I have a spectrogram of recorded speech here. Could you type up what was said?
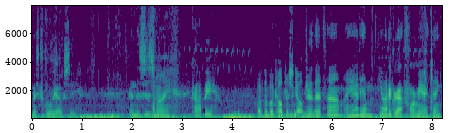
Mr. Bugliosi. And this is my copy of the book Helter Skelter that um, I had him, he autographed for me, I think,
